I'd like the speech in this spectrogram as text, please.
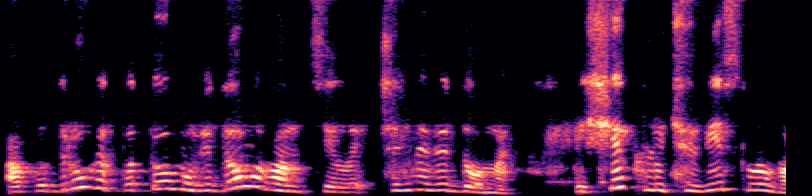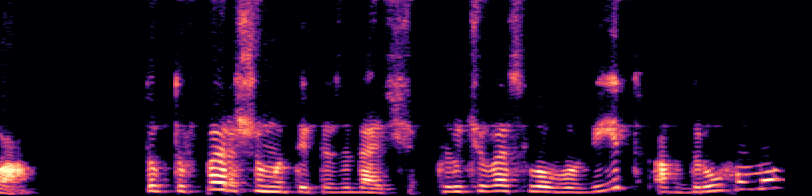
а по-друге, по тому, відомо вам ціле чи невідоме. І ще ключові слова. Тобто в першому типі задач ключове слово від, а в другому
